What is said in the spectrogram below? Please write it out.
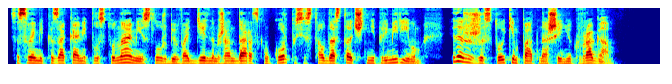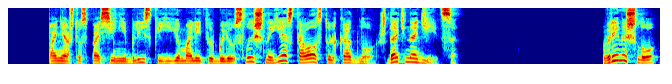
со своими казаками-пластунами и службе в отдельном жандармском корпусе стал достаточно непримиримым и даже жестоким по отношению к врагам. Поняв, что спасение близко и ее молитвы были услышаны, ей оставалось только одно – ждать и надеяться. Время шло.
